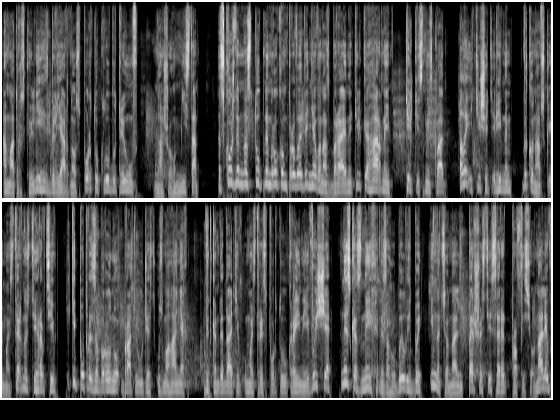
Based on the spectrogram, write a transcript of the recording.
аматорської ліги з більярдного спорту клубу Тріумф нашого міста. З кожним наступним роком проведення вона збирає не тільки гарний, кількісний склад, але і тішить рівнем виконавської майстерності гравців, які, попри заборону брати участь у змаганнях від кандидатів у майстри спорту України і вище, низка з них не загубились би і в національній першості серед професіоналів,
